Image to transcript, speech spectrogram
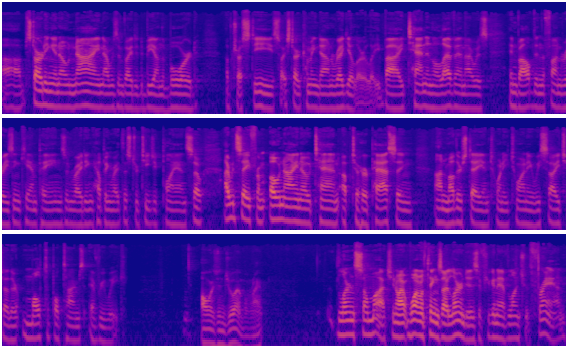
Uh, starting in 09, I was invited to be on the board of trustees. So I started coming down regularly. By 10 and 11, I was involved in the fundraising campaigns and writing, helping write the strategic plan. So I would say from 09, 010 up to her passing on Mother's Day in 2020, we saw each other multiple times every week. Always enjoyable, right? Learned so much. You know, one of the things I learned is if you're going to have lunch with Fran,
